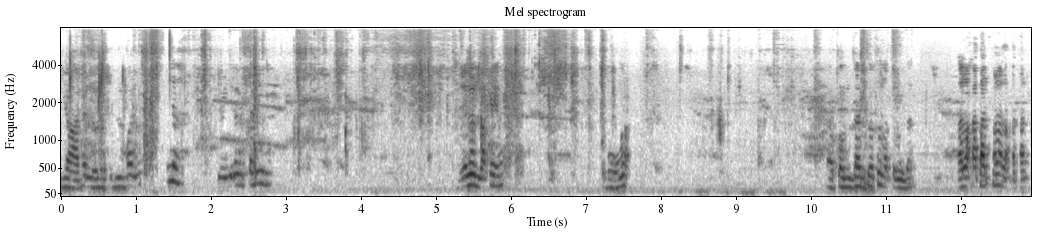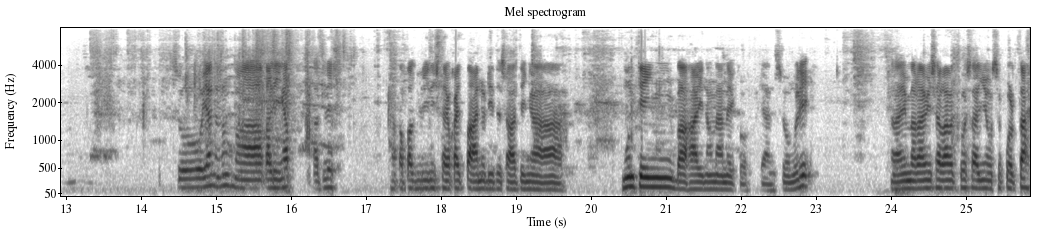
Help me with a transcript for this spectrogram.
grabe, lulutog na ko. no? No. Hindi lang kanina. Yan ang laki. Oh. Bunga. Latundan ko to, latundan. Ah, lakatan pala, lakatan. So, yan ano, mga kalingap. At least, nakapaglinis tayo kahit paano dito sa ating ah, munting bahay ng nanay ko. Yan, so muli. Maraming maraming salamat po sa inyong suporta.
